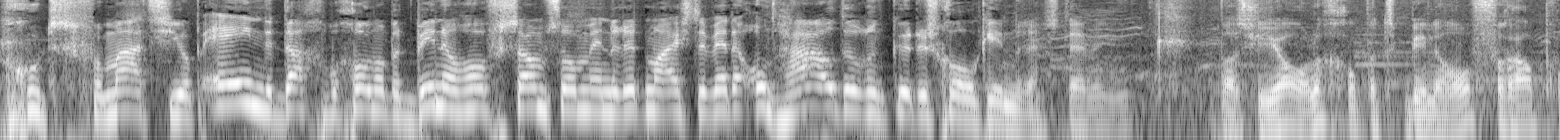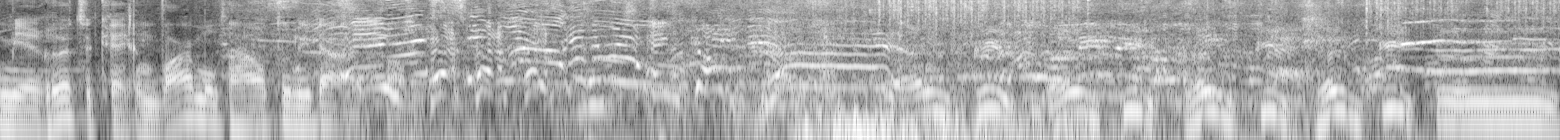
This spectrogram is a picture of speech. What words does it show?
Goed, formatie op één. De dag begon op het Binnenhof. Samsom en Rutmeister werden onthaald door een kudde schoolkinderen. Stemming was jolig op het Binnenhof. Vooral premier Rutte kreeg een warm onthaal toen hij daar aankwam.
